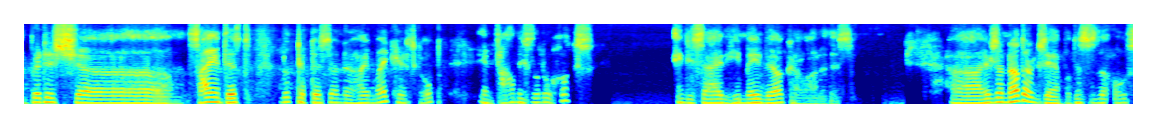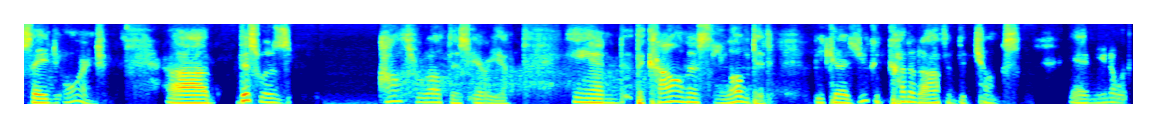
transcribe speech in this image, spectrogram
a British uh, scientist looked at this under a high microscope and found these little hooks and decided he made Velcro out of this. Uh, here's another example. This is the Osage orange. Uh, this was all throughout this area. And the colonists loved it because you could cut it off into chunks. And you know what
